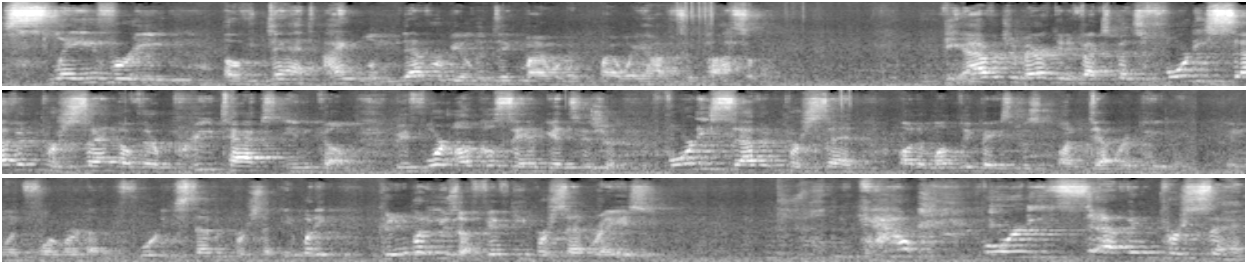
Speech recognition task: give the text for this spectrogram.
slavery of debt. I will never be able to dig my, my way out. It's impossible. The average American, in fact, spends 47% of their pre tax income before Uncle Sam gets his share. 47% on a monthly basis on debt repayment in one form or another. 47%. Anybody, could anybody use a 50% raise? Cow, 47%.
